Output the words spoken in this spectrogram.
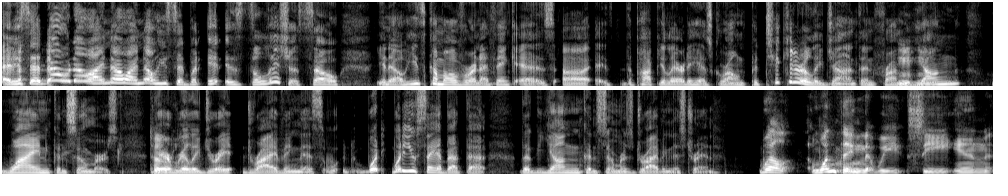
and he said, "No, no, I know, I know." He said, "But it is delicious." So, you know, he's come over, and I think as uh, the popularity has grown, particularly Jonathan from Mhm. young wine consumers, they're really dri- driving this. What What do you say about that? The young consumers driving this trend. Well, one thing that we see in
